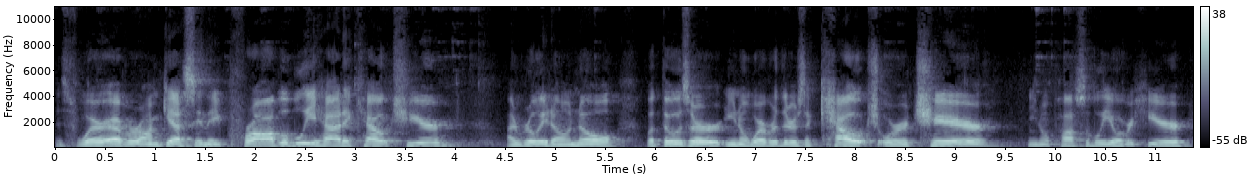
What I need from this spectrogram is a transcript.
is wherever I'm guessing they probably had a couch here. I really don't know, but those are, you know, wherever there's a couch or a chair, you know, possibly over here.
